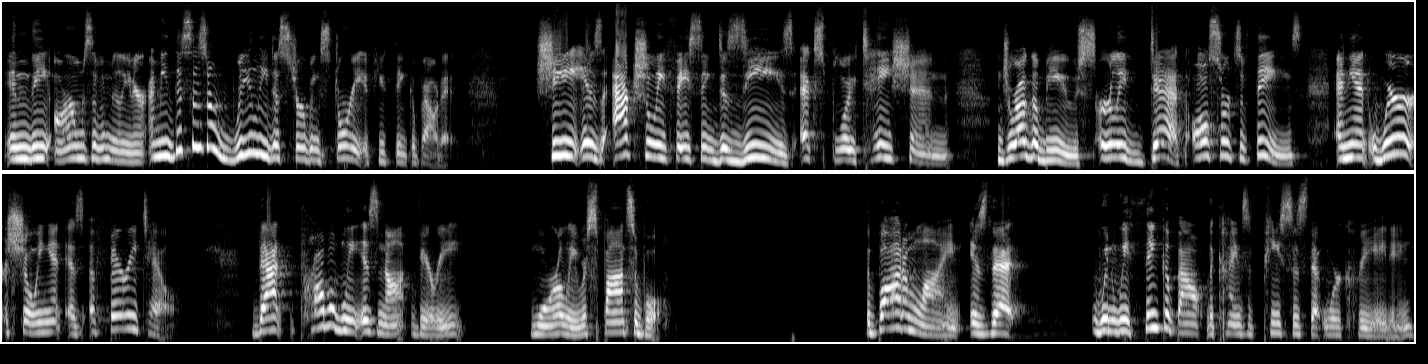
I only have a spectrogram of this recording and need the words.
in the arms of a millionaire. I mean, this is a really disturbing story if you think about it. She is actually facing disease, exploitation, drug abuse, early death, all sorts of things. And yet we're showing it as a fairy tale. That probably is not very morally responsible. The bottom line is that when we think about the kinds of pieces that we're creating,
